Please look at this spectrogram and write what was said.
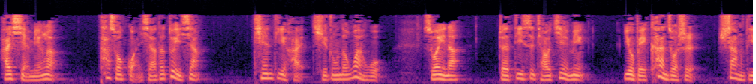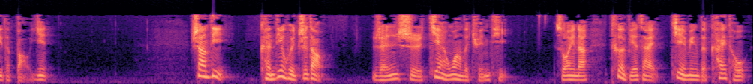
还显明了他所管辖的对象天地海其中的万物，所以呢，这第四条诫命又被看作是上帝的宝印。上帝肯定会知道人是健忘的群体，所以呢，特别在诫命的开头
